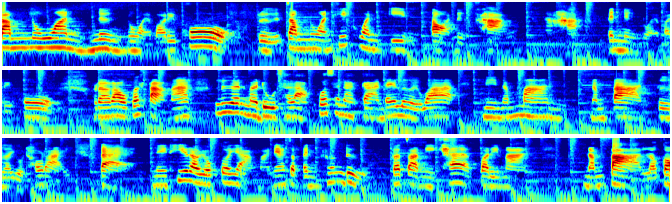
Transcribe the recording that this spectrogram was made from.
จำนวน 1 หน่วยบริโภค หรือจำนวนที่ควรกินต่อ 1 ครั้ง นะคะ เป็น 1 หน่วยบริโภค แล้วเราก็สามารถเลื่อนมาดูฉลากโภชนาการได้เลยว่า มีน้ำมัน น้ำตาล เกลืออยู่เท่าไหร่ แต่ในที่เรายกตัวอย่างมาเนี่ยจะเป็นเครื่องดื่มก็จะมีแค่ปริมาณน้ำตาล แล้วก็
